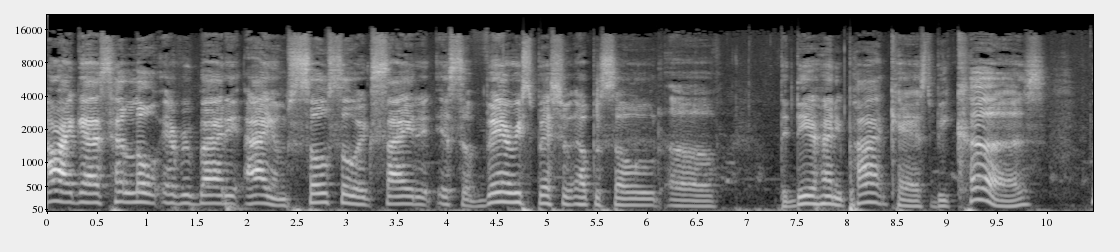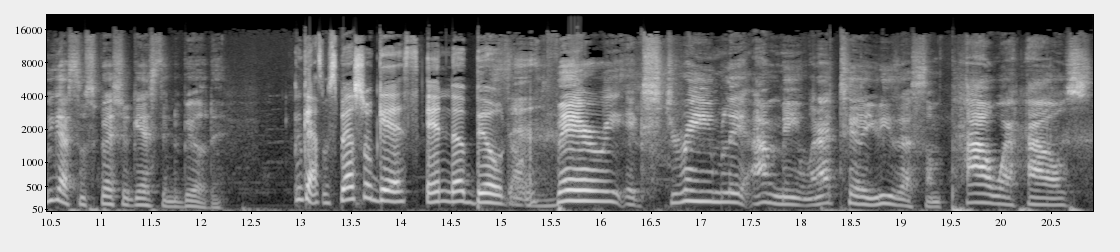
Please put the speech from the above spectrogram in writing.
All right, guys. Hello, everybody. I am so so excited. It's a very special episode of the Dear Honey podcast because we got some special guests in the building. We got some special guests in the building. Very extremely. I mean, when I tell you these are some powerhouse,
